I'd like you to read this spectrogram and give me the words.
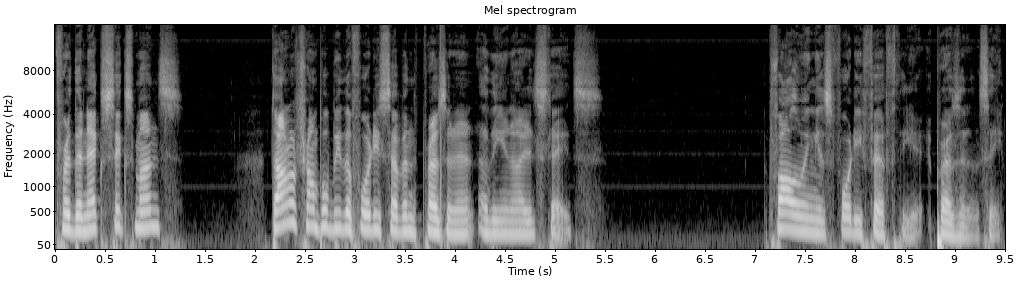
for the next six months, Donald Trump will be the 47th president of the United States, following his 45th presidency.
